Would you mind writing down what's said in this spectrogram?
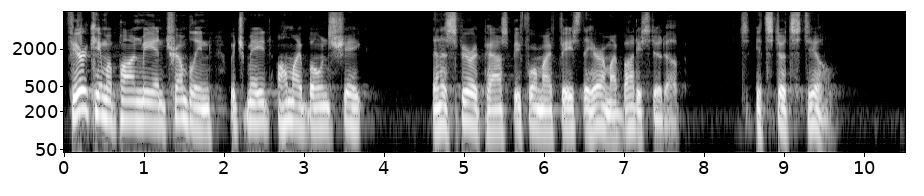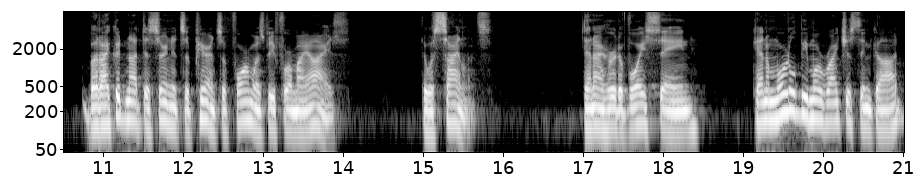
Fear came upon me and trembling, which made all my bones shake. Then a spirit passed before my face, the hair on my body stood up. It stood still. But I could not discern its appearance. A form was before my eyes. There was silence. Then I heard a voice saying, Can a mortal be more righteous than God?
